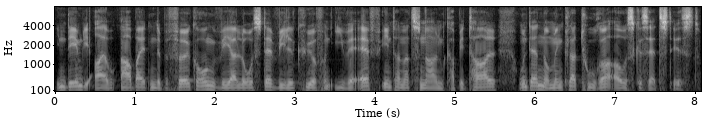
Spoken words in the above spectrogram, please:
in dem die arbeitende Bevölkerung wehrlos der Willkür von IWF, internationalem Kapital und der Nomenklatura ausgesetzt ist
